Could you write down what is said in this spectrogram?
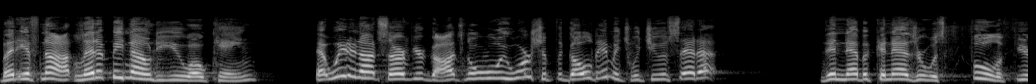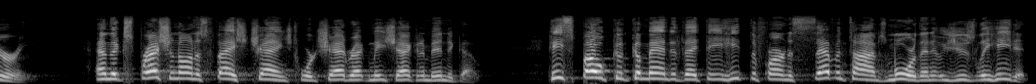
But if not, let it be known to you, O king, that we do not serve your gods, nor will we worship the gold image which you have set up. Then Nebuchadnezzar was full of fury, and the expression on his face changed toward Shadrach, Meshach, and Abednego. he spoke and commanded that they heat the furnace seven times more than it was usually heated.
